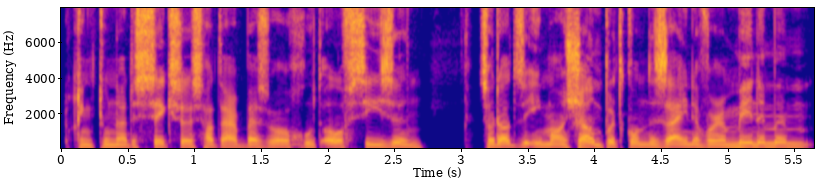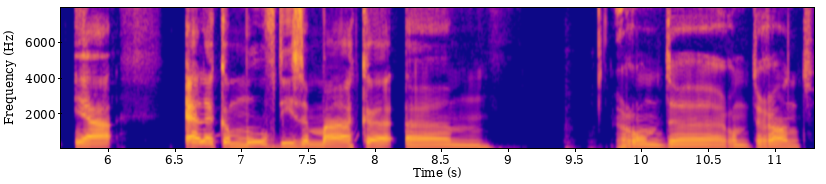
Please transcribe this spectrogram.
ging toen naar de Sixers, had daar best wel een goed offseason. Zodat ze iemand Shumpert konden zijn voor een minimum. Ja, elke move die ze maken ehm, rond, de, rond de rand,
